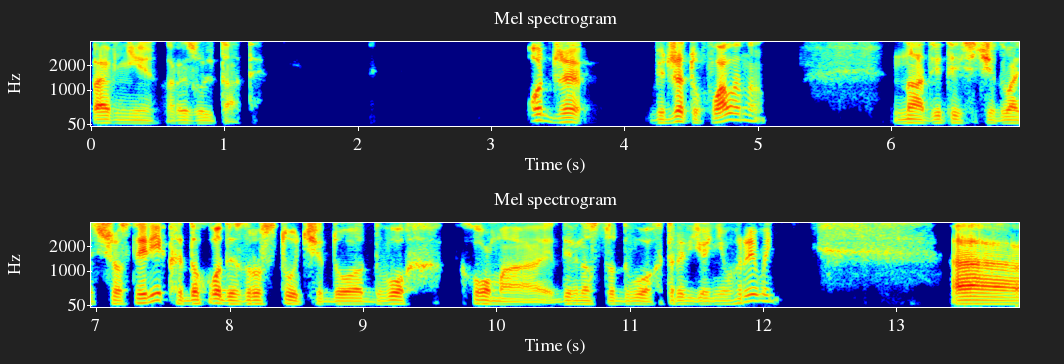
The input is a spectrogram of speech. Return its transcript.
певні результати. Отже, бюджет ухвалено на 2026 рік. Доходи зростуть до 2,92 трильйонів гривень. Е,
